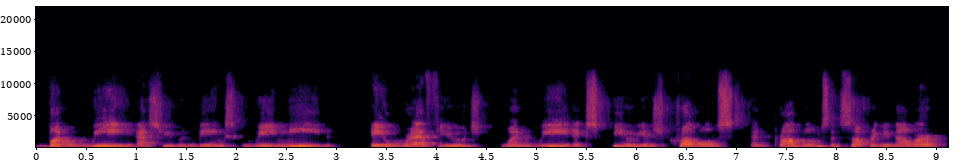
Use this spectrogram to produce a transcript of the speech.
But we, as human beings, we need a refuge when we experience troubles and problems and suffering in our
